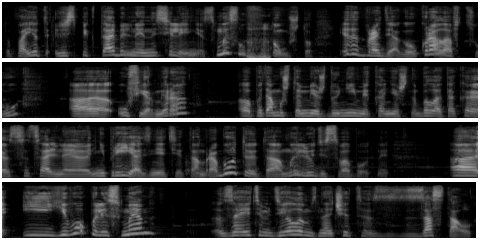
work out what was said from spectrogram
что поет респектабельное население. Смысл в том, что этот бродяга украл овцу а, у фермера, а, потому что между ними, конечно, была такая социальная неприязнь. Эти там работают, а мы люди свободные. А, и его полисмен за этим делом, значит, застал.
